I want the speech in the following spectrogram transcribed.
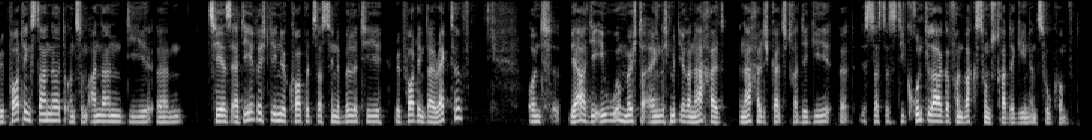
Reporting Standard, und zum anderen die ähm, CSRD-Richtlinie, Corporate Sustainability Reporting Directive. Und ja, die EU möchte eigentlich mit ihrer Nachhalt Nachhaltigkeitsstrategie, äh, ist das, das ist die Grundlage von Wachstumsstrategien in Zukunft.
